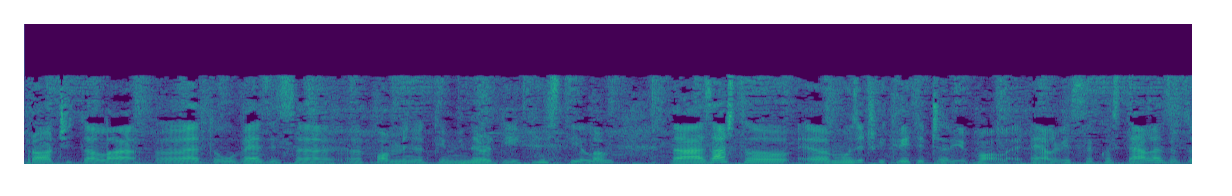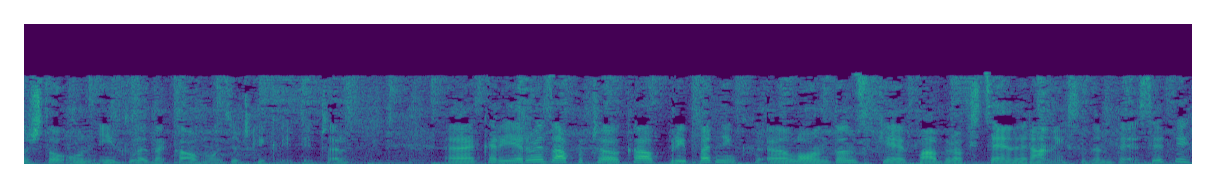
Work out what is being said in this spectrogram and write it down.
pročitala eto, u vezi sa pomenutim nerdy stilom, da zašto muzički kritičari vole Elvisa Costello, zato što on izgleda kao muzički kritičar. Karijeru je započeo kao pripadnik londonske pub rock scene ranih 70-ih,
